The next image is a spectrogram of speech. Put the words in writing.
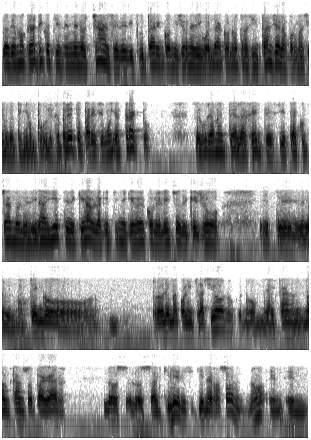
los democráticos tienen menos chances de disputar en condiciones de igualdad con otras instancias la formación de opinión pública. Pero esto parece muy abstracto seguramente a la gente, si está escuchando, le dirá, ¿y este de qué habla? ¿Qué tiene que ver con el hecho de que yo este, tengo problemas con la inflación no, me alcan no alcanzo a pagar los, alquileres? Y tiene razón, ¿no? En, en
